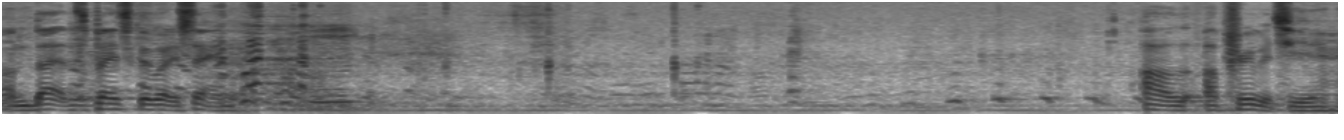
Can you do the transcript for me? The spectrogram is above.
Um, that's basically what he's saying. I'll, I'll prove it to you.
